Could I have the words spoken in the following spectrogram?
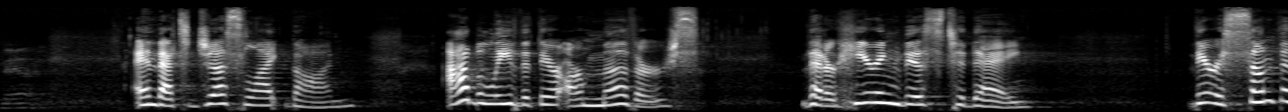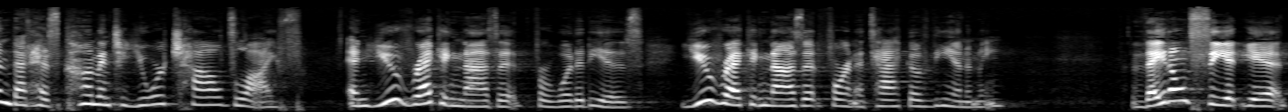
Amen. And that's just like God. I believe that there are mothers that are hearing this today. There is something that has come into your child's life, and you recognize it for what it is. You recognize it for an attack of the enemy. They don't see it yet,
